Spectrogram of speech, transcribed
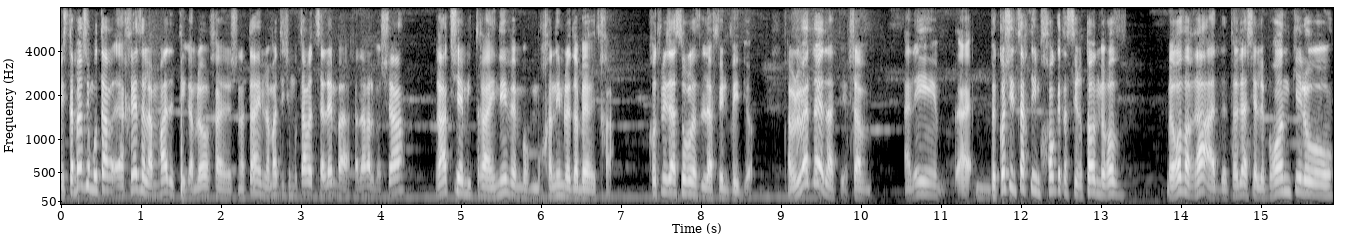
מסתבר שמותר, אחרי זה למדתי, גם לאורך השנתיים, למדתי שמותר לצלם בחדר הלבשה, רק כשהם מתראיינים והם מוכנים לדבר איתך. חוץ מזה אסור להפעיל וידאו. אבל באמת לא ידעתי. עכשיו, אני אה, בקושי הצלחתי למחוק את הסרטון מרוב, מרוב הרעד, אתה יודע, שלברון כאילו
